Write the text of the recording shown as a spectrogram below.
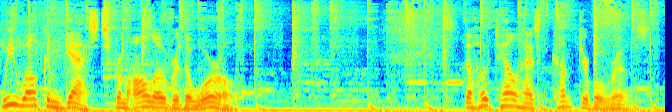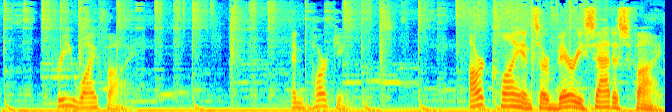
We welcome guests from all over the world. The hotel has comfortable rooms, free Wi-Fi, and parking. Our clients are very satisfied.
